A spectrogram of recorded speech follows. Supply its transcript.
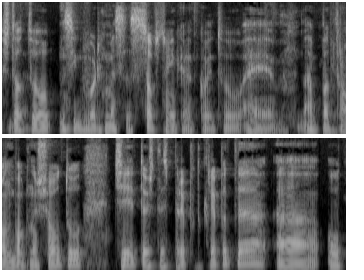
защото си говорихме с собственика, който е патрон Бог на шоуто, че той ще спре подкрепата а, от,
